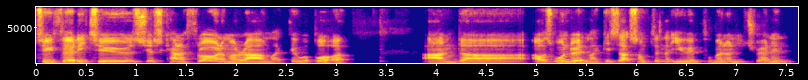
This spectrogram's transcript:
two thirty twos, just kind of throwing them around like they were butter. And uh, I was wondering, like, is that something that you implement on your training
